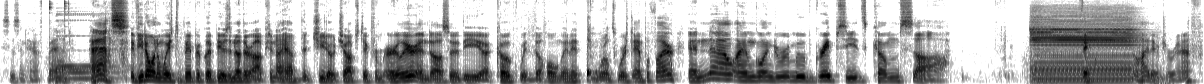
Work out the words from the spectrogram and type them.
This isn't half bad. Pass. If you don't want to waste a paperclip, here's another option. I have the Cheeto chopstick from earlier and also the uh, Coke with the hole in it, the world's worst amplifier. And now I am going to remove grape seeds come saw. Fail. Oh, hi there, giraffe.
